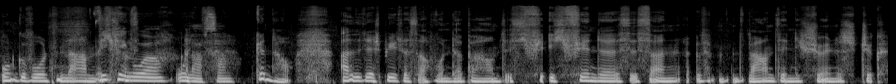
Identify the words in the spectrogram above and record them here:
ungewohnten Namen. Vikingur Olafsson. Genau. Also der spielt das auch wunderbar und ich, ich finde, es ist ein wahnsinnig schönes Stück.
